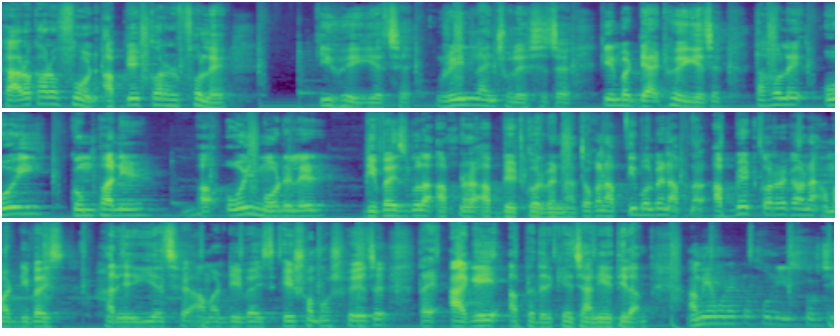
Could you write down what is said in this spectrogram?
কারও কারও ফোন আপডেট করার ফলে কি হয়ে গিয়েছে? গ্রিন লাইন চলে এসেছে কিংবা ড্যাট হয়ে গিয়েছে। তাহলে ওই কোম্পানির বা ওই মডেলের ডিভাইসগুলো আপনারা আপডেট করবেন না। তখন আপনি বলবেন, আপনার আপডেট করার কারণে আমার ডিভাইস হারিয়ে গিয়েছে, আমার ডিভাইস এই সমস্যা হয়েছে, তাই আগেই আপনাদেরকে জানিয়ে দিলাম। আমি এমন একটা ফোন ইউজ করছি।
